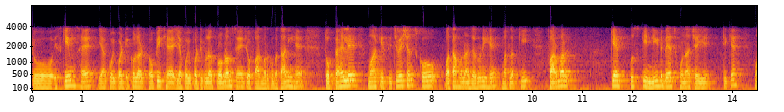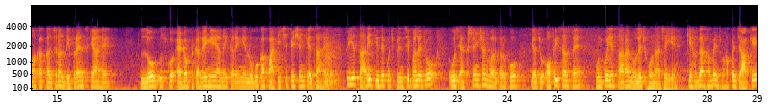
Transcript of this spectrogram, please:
जो स्कीम्स है या कोई पर्टिकुलर टॉपिक है या कोई पर्टिकुलर प्रॉब्लम्स हैं जो फार्मर को बतानी है तो पहले वहाँ की सिचुएशंस को पता होना ज़रूरी है। मतलब कि फार्मर के उसकी नीड बेस होना चाहिए, ठीक है? वहाँ का कल्चरल डिफरेंस क्या है? लोग उसको एडॉप्ट करेंगे या नहीं करेंगे? लोगों का पार्टिसिपेशन कैसा है? तो ये सारी चीज़ें कुछ प्रिंसिपल है जो उस एक्सटेंशन वर्कर को या जो ऑफिसर्स हैं, उनको ये सारा नॉलेज होना चाहिए कि अगर हमें वहाँ पे जाके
